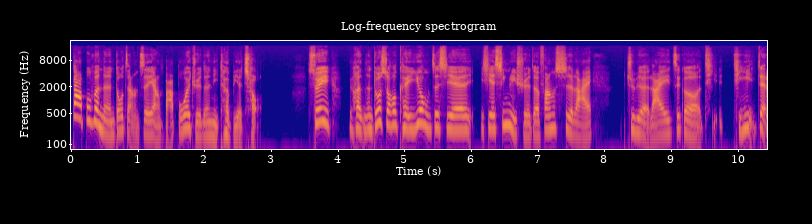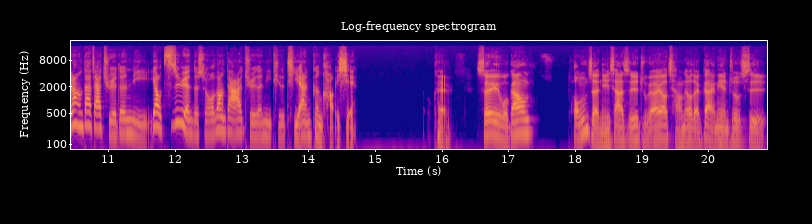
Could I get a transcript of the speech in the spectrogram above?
大部分的人都长这样吧，不会觉得你特别丑。所以很很多时候可以用这些一些心理学的方式来，就是来这个提提，让大家觉得你要资源的时候，让大家觉得你提的提案更好一些。OK，所以我刚刚。重整一下，其实主要要强调的概念就是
